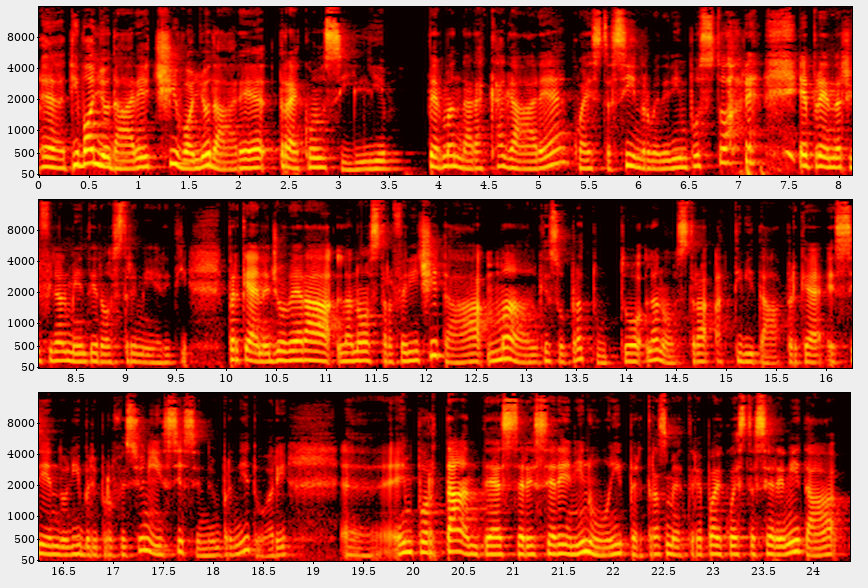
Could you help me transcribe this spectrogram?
eh, ti voglio dare, ci voglio dare tre consigli per mandare a cagare questa sindrome dell'impostore e prenderci finalmente i nostri meriti, perché ne gioverà la nostra felicità, ma anche e soprattutto la nostra attività, perché essendo liberi professionisti, essendo imprenditori, eh, è importante essere sereni noi per trasmettere poi questa serenità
